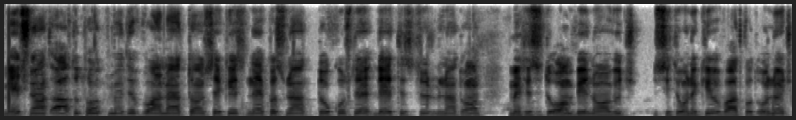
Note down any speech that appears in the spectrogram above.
Manchester United 6, Tottenham 7, Wolverhampton 8, Newcastle United 9, Le- Leicester United 10, Manchester City 11, Norwich City 12, Watford 13,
